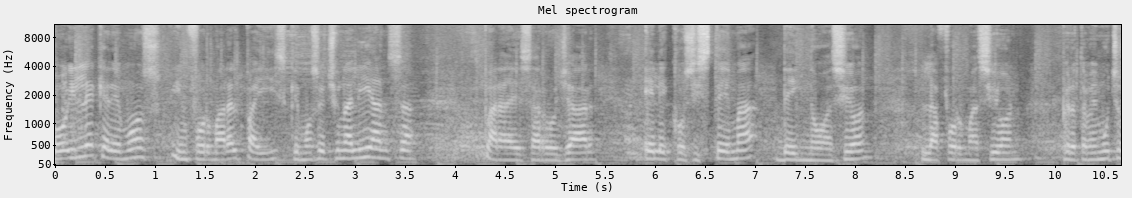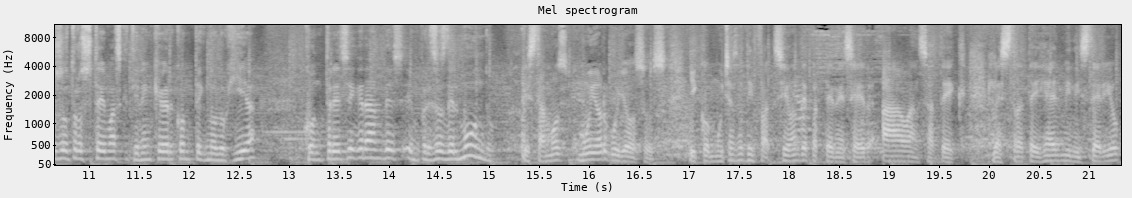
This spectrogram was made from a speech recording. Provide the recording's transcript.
Hoy le queremos informar al país que hemos hecho una alianza para desarrollar el ecosistema de innovación, la formación, pero también muchos otros temas que tienen que ver con tecnología con 13 grandes empresas del mundo. Estamos muy orgullosos y con mucha satisfacción de pertenecer a Avanzatec, la estrategia del Ministerio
